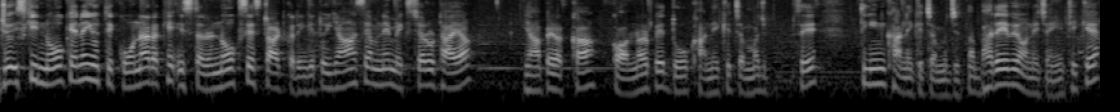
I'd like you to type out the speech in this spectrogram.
जो इसकी नोक है ना, यूँ तिकोना रखें, इस तरह नोक से स्टार्ट करेंगे। तो यहाँ से हमने मिक्सचर उठाया, यहाँ पे रखा कॉर्नर पे दो खाने के चम्मच से तीन खाने के चम्मच जितना भरे हुए होने चाहिए, ठीक है?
